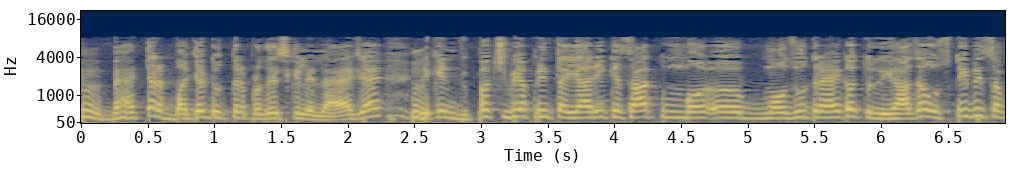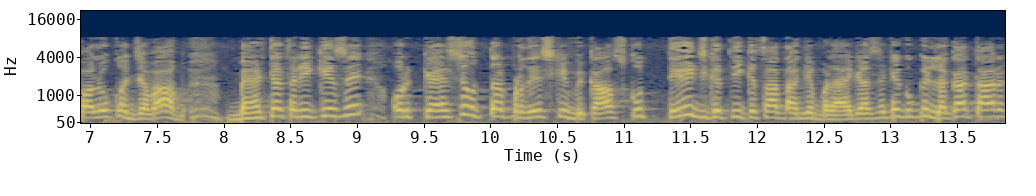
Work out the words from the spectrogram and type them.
हम्म। बेहतर बजट उत्तर प्रदेश के लिए लाया जाए हम्म। लेकिन विपक्ष भी अपनी तैयारी के साथ मौजूद रहेगा तो लिहाजा उसके भी सवालों का जवाब बेहतर तरीके से और कैसे उत्तर प्रदेश के विकास को तेज गति के साथ आगे बढ़ाया जा सके क्योंकि लगातार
